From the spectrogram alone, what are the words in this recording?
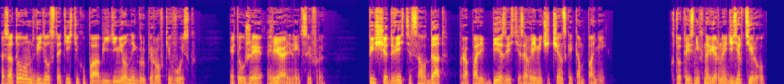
Зато он видел статистику по объединенной группировке войск. Это уже реальные цифры. 1200 солдат пропали без вести за время чеченской кампании. Кто-то из них, наверное, дезертировал,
